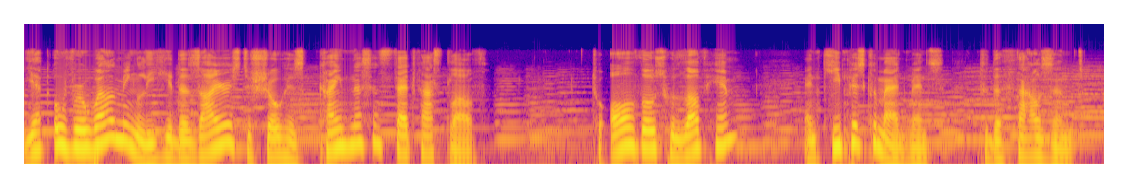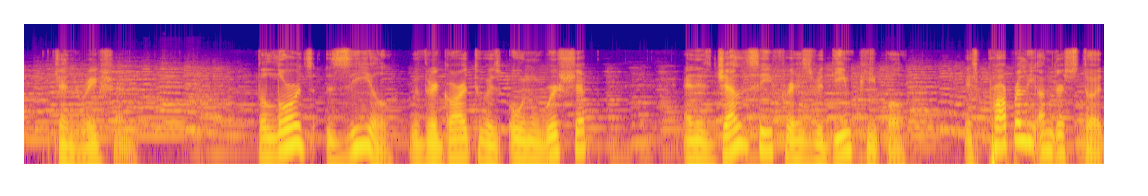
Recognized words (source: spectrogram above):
Yet overwhelmingly, he desires to show his kindness and steadfast love to all those who love him and keep his commandments to the thousandth generation. The Lord's zeal with regard to his own worship and his jealousy for his redeemed people is properly understood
